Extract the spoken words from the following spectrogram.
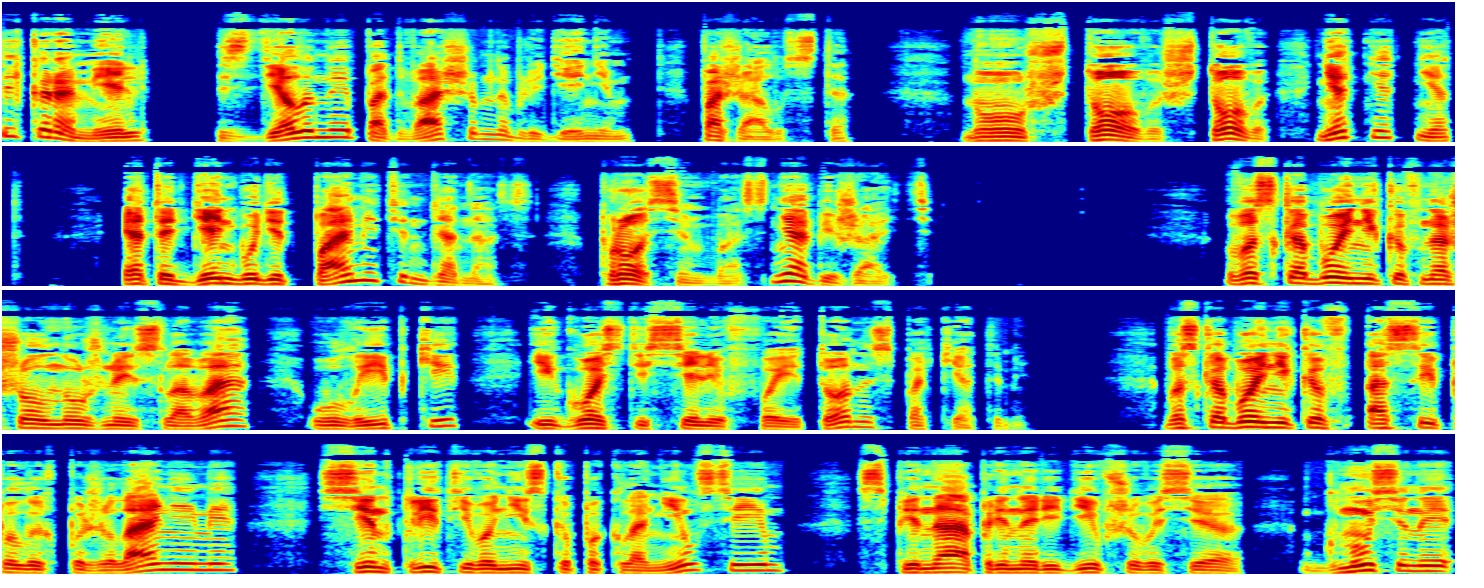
и карамель, сделанная под вашим наблюдением. Пожалуйста. Ну, что вы, что вы. Нет, нет, нет. Этот день будет памятен для нас. Просим вас, не обижайте. Воскобойников нашел нужные слова, улыбки, и гости сели в фаэтоны с пакетами. Воскобойников осыпал их пожеланиями, Синклит его низко поклонился им, спина принарядившегося Гнусины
